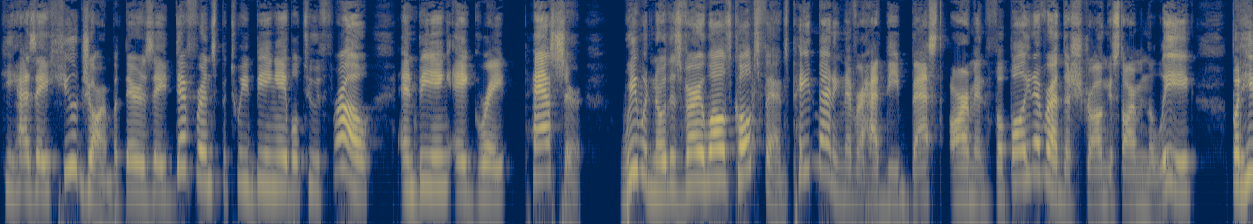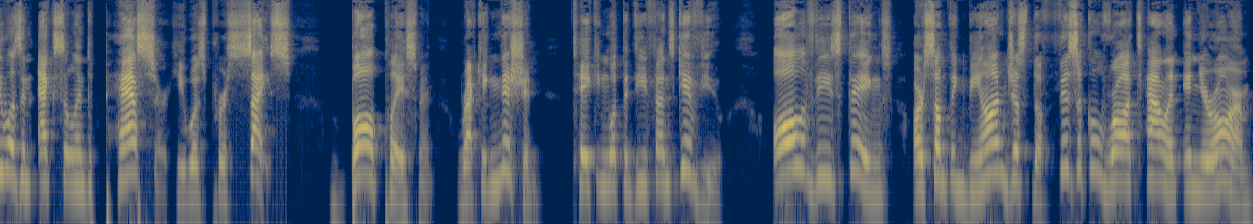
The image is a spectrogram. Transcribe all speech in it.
He has a huge arm, but there is a difference between being able to throw and being a great passer. We would know this very well as Colts fans. Peyton Manning never had the best arm in football. He never had the strongest arm in the league, but he was an excellent passer. He was precise, ball placement, recognition, taking what the defense give you. All of these things are something beyond just the physical raw talent in your arm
